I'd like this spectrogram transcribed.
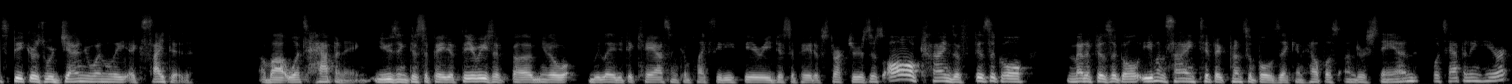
speakers were genuinely excited about what's happening using dissipative theories of, uh, you know, related to chaos and complexity theory, dissipative structures. There's all kinds of physical, metaphysical, even scientific principles that can help us understand what's happening here.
